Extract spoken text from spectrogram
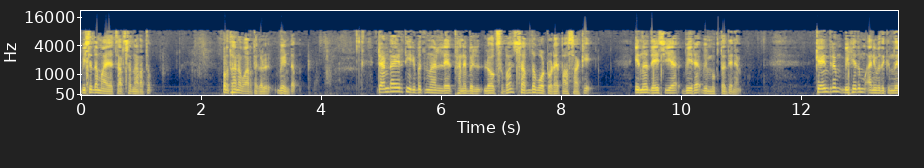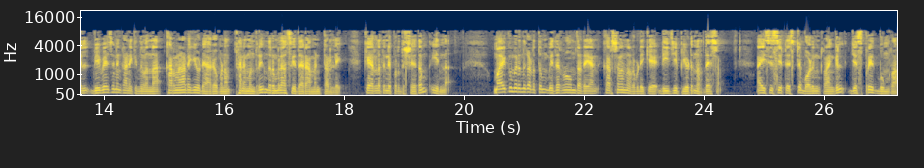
വിശദമായ ചർച്ച നടത്തും. ലെ ധനബിൽ ലോക്സഭ ശബ്ദവോട്ടോടെ പാസാക്കി. ഇന്ന് ദേശീയ വീരവിമുക്ത ദിനം. കേന്ദ്രം വിഹിതം അനുവദിക്കുന്നതിൽ വിവേചനം കാണിക്കുന്നുവെന്ന കർണാടകയുടെ ആരോപണം ധനമന്ത്രി നിർമ്മലാ സീതാരാമൻ തള്ളി. കേരളത്തിന്റെ പ്രതിഷേധം ഇന്ന്. മയക്കുമരുന്ന് കടത്തും വിതരണവും തടയാൻ കർശന നടപടിക്ക് ഡിജിപിയുടെ നിർദ്ദേശം. ഐസിസി ടെസ്റ്റ് ബൌളിംഗ് റാങ്കിൽ ജസ്പ്രീത് ബുംറ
